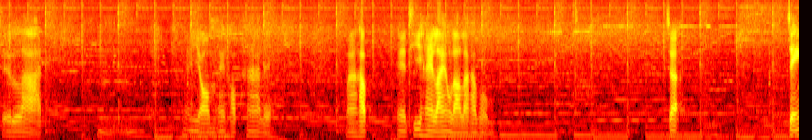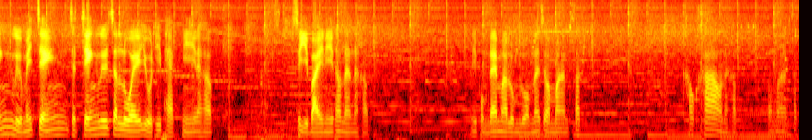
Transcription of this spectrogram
เจอหลาดไม่ยอมให้ท็อป 5 เลย มาครับเนี่ยที่ไฮไลท์ของเราแล้วครับผม จะเจ๊งหรือไม่เจ๊ง จะเจ๊งหรือจะรวยอยู่ที่แพ็คนี้นะครับสี่ใบนี้เท่านั้นนะครับ นี่ผมได้มารวมๆน่าจะประมาณสักคร่าวๆนะครับ ประมาณสัก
